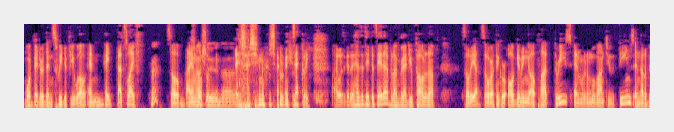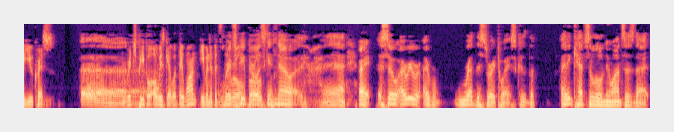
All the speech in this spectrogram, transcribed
more bitter than sweet, if you will. And hey, that's life. Mm-hmm. Huh. So I am also Especially in, uh, especially in exactly. I was going to hesitate to say that, but I'm glad you followed it up. So yeah, so I think we're all giving uh, plot threes, and we're going to move on to themes, and that'll be you, Chris. Uh, Rich people always get what they want, even if it's Rich people girls. is getting no. Yeah. All right. So I re- I read this story twice because the I didn't catch the little nuances that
